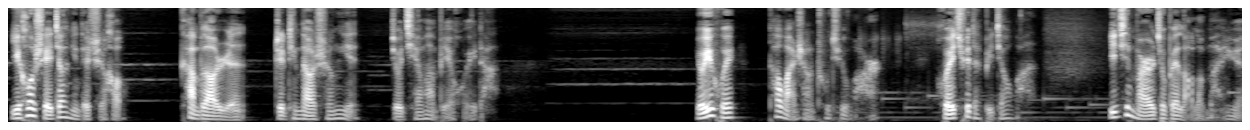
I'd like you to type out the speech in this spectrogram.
以后谁叫你的时候，看不到人，只听到声音，就千万别回答。有一回，他晚上出去玩，回去的比较晚，一进门就被姥姥埋怨：“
